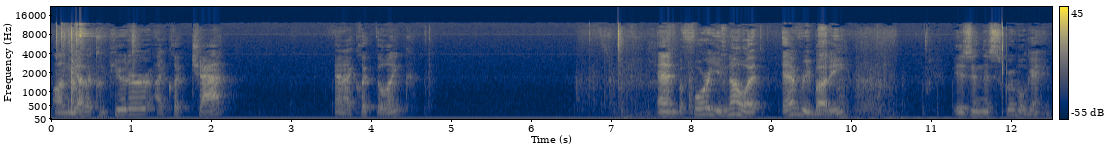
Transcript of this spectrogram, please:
On the other computer, I click chat and I click the link. And before you know it, everybody is in this scribble game.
